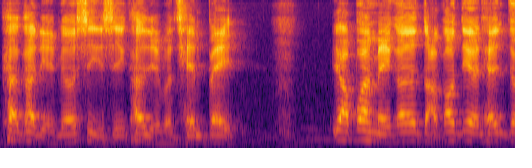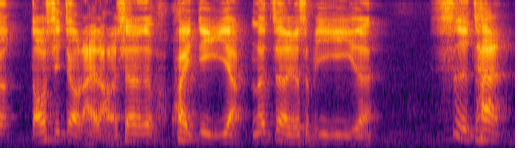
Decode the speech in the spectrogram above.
看看你有没有信心，看你有没有谦卑，要不然每个人祷告第二天就东西就来了，好像快递一样，那这有什么意义呢？试探。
